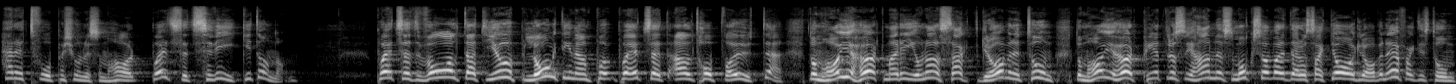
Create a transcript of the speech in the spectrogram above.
Här är två personer som har på ett sätt svikit honom på ett sätt valt att ge upp långt innan på, på, ett sätt allt hopp var ute. De har ju hört Mariorna har sagt graven är tom. De har ju hört Petrus och Johannes som också har varit där och sagt ja graven är faktiskt tom.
